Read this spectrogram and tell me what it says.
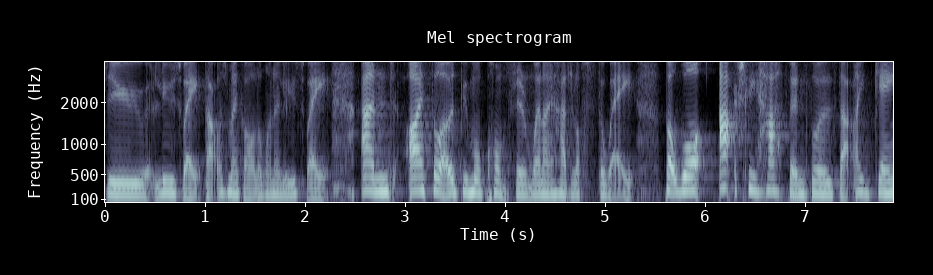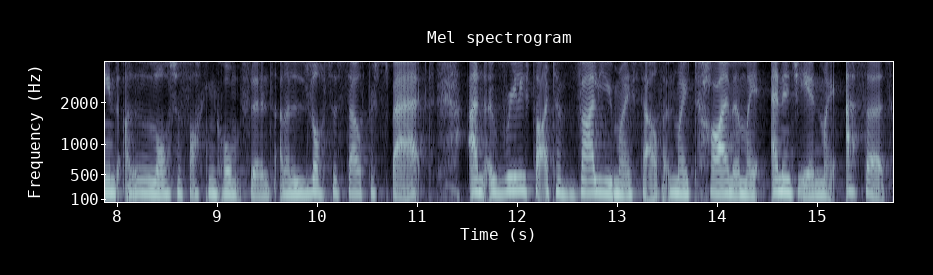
to lose weight. That was my goal. I want to lose weight. And I thought I would be more confident when I had lost the weight. But what actually happened was that I gained a lot of fucking confidence and a lot of self respect. And I really started to value myself and my time and my energy and my efforts.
